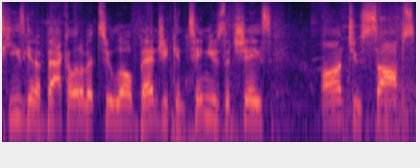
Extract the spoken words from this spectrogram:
he's going to back a little bit too low. Benji continues the chase onto Sops.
